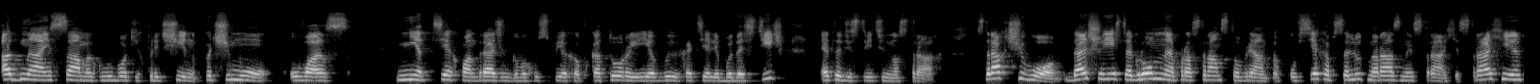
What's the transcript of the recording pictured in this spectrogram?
одна из самых глубоких причин, почему у вас нет тех фандрайзинговых успехов, которые вы хотели бы достичь, это действительно страх. Страх чего? Дальше есть огромное пространство вариантов. У всех абсолютно разные страхи. Страхи,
